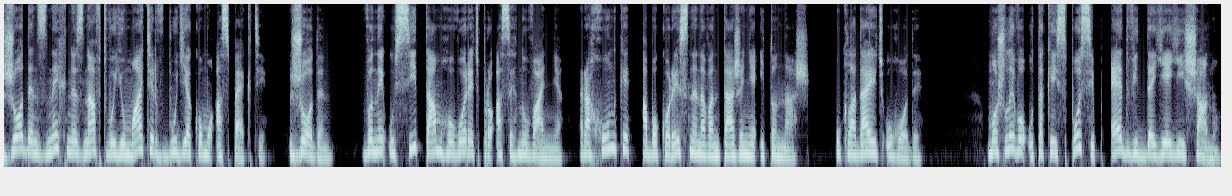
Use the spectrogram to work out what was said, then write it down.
Жоден з них не знав твою матір в будь-якому аспекті. Жоден. Вони усі там говорять про асигнування, рахунки або корисне навантаження і тоннаж, укладають угоди. Можливо, у такий спосіб Ед віддає їй шану,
